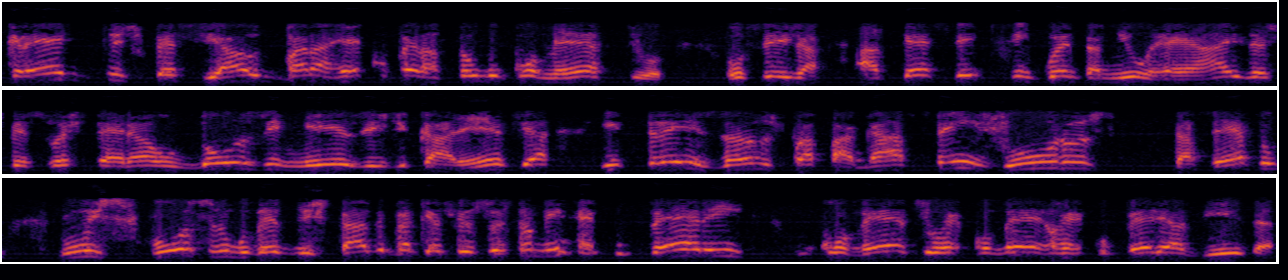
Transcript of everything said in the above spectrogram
crédito especial para a recuperação do comércio. Ou seja, até 150 mil reais as pessoas terão 12 meses de carência e três anos para pagar sem juros, tá certo? Um esforço no governo do Estado para que as pessoas também recuperem o comércio, recuperem a vida.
